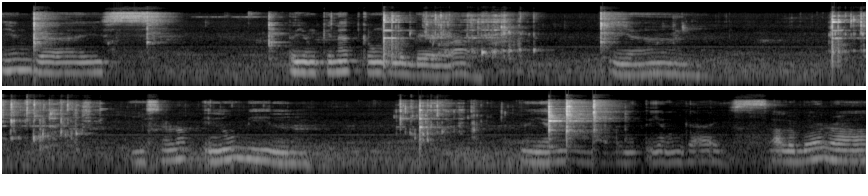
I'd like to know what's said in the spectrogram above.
Ayan guys. Ito yung kinat kong aloe vera. Ayan. Masarap inumin. Ayan. Ganito yan guys. Aloe vera.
